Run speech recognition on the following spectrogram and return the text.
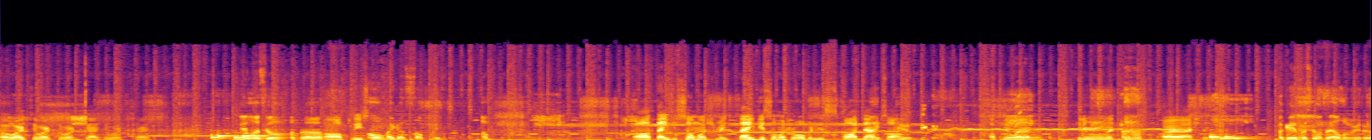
Oh, it works, it works, it works, guys, it works. Alright. Okay, let's go on the. Oh, please Oh don't. my god, stop please. Oh, thank you so much, mate. Thank you so much for opening this goddamn Thank song. you. Okay, whatever. Can you remove it? Alright, actually. Okay, let's go in the elevator.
